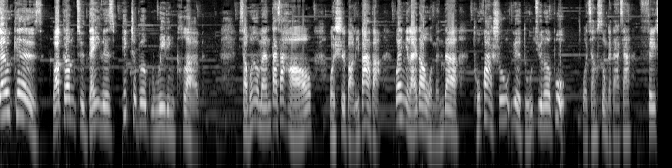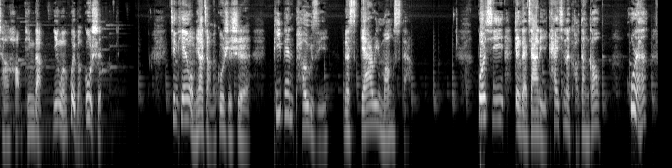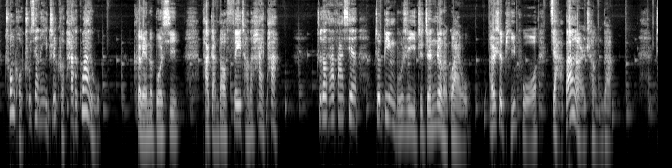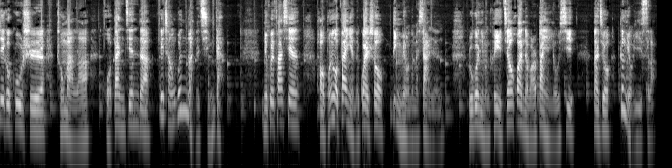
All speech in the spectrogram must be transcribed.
Hello, kids! Welcome to David's Picture Book Reading Club. 小朋友们，大家好，我是宝莉爸爸，欢迎你来到我们的图画书阅读俱乐部。我将送给大家非常好听的英文绘本故事。今天我们要讲的故事是《Peep and Posy the Scary Monster》。波西正在家里开心的烤蛋糕，忽然窗口出现了一只可怕的怪物。可怜的波西，他感到非常的害怕，直到他发现这并不是一只真正的怪物，而是皮普假扮而成的。这个故事充满了伙伴间的非常温暖的情感。你会发现，好朋友扮演的怪兽并没有那么吓人。如果你们可以交换着玩扮演游戏，那就更有意思了。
